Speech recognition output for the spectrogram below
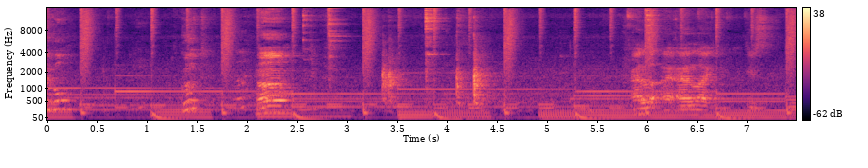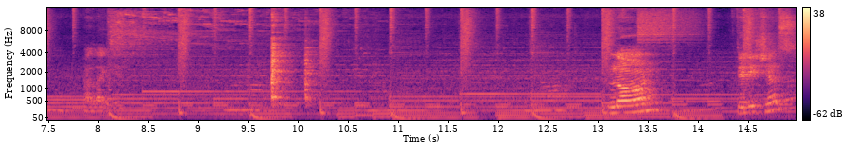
이거? 굿? 어. I, li- I, I like this. I like it. Non delicious.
